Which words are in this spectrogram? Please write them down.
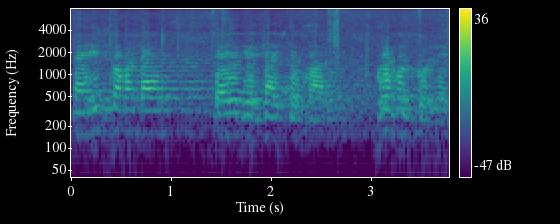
প্যারেড কমান্ডার প্যারেডের দায়িত্বভার গ্রহণ করলেন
